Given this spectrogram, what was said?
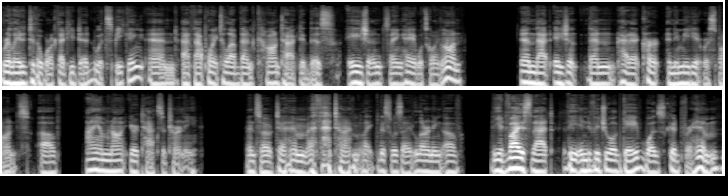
related to the work that he did with speaking. And at that point, Taleb then contacted this agent saying, Hey, what's going on? And that agent then had a curt and immediate response of, I am not your tax attorney. And so to him at that time, like this was a learning of the advice that the individual gave was good for him,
